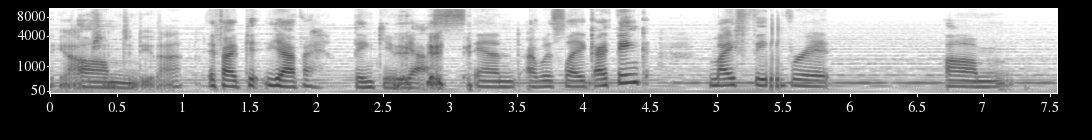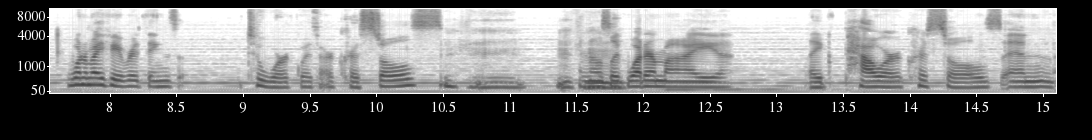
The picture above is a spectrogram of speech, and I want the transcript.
the option um, to do that? If I could, yeah, if I, thank you, yes. and I was like, I think my favorite, um, one of my favorite things to work with our crystals. Mm-hmm. And I was like, what are my like power crystals? And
